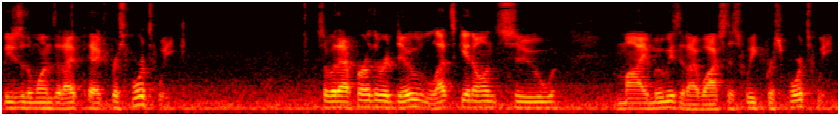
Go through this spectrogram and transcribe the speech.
these are the ones that I picked for Sports Week. So without further ado, let's get on to my movies that I watched this week for Sports Week.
